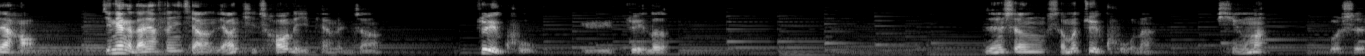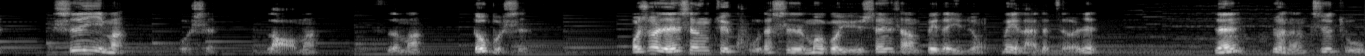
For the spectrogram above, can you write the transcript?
家好，今天给大家分享梁启超的一篇文章《最苦与最乐》。人生什么最苦呢？贫吗？不是。失意吗？不是。老吗？死吗？都不是。我说，人生最苦的事，莫过于身上背的一种未来的责任。人若能知足，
